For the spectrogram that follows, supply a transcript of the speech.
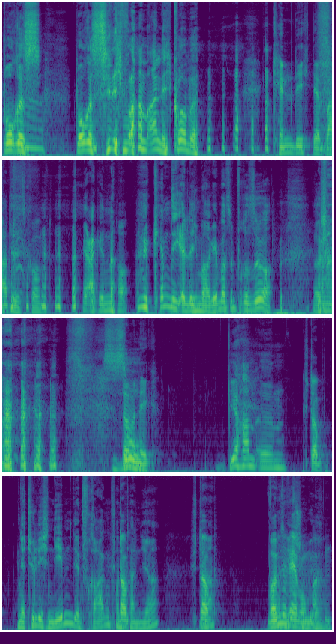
Boris, Boris, zieh dich warm an, ich komme. Kämm dich, der Bartels kommt. Ja, genau. Kämm dich endlich mal, geh mal zum Friseur. so, Dominik, wir haben ähm, stopp, natürlich neben den Fragen von Stopp. Tanja. stopp. Ja? Wollen wir Werbung machen?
